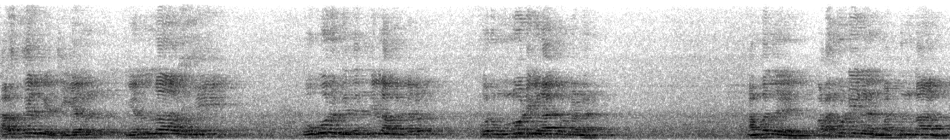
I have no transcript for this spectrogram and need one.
அரசியல் கட்சிகள் எல்லாருமே ஒவ்வொரு விதத்தில் அவர்கள் ஒரு முன்னோடிகளாக உள்ளனர். நமது பழங்குடியினர் மட்டும்தான்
